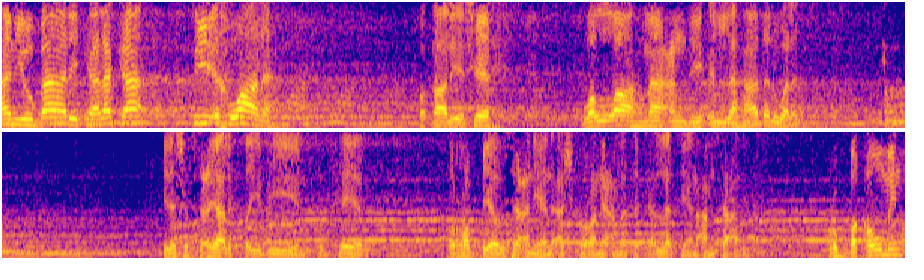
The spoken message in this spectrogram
أن يبارك لك في إخوانه. فقال يا شيخ والله ما عندي إلا هذا الولد. إذا شفت عيالك طيبين بخير قل ربي أوزعني أن أشكر نعمتك التي أنعمت علي. رب قوم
